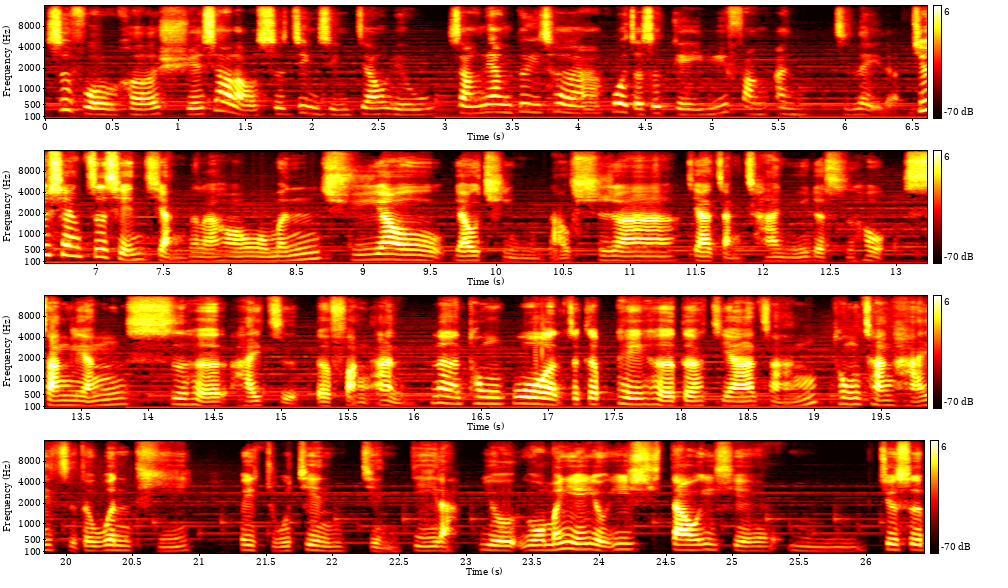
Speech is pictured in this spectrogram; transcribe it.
是否和学校老师进行交流、商量对策啊，或者是给予方案之类的？就像之前讲的了哈，我们需要邀请老师啊、家长参与的时候，商量适合孩子的方案。那通过这个配合的家长，通常孩子的问题。会逐渐减低啦。有我们也有意识到一些，嗯，就是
